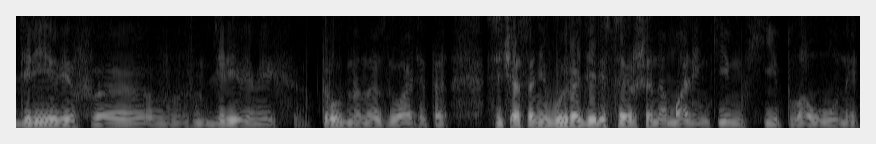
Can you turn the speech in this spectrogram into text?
деревьев, э, деревьями их трудно назвать, это. Сейчас они выродились совершенно маленькие мхи, плауны,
